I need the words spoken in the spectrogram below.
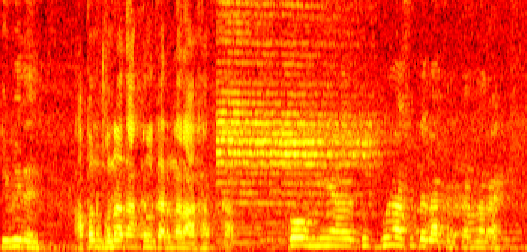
ही विनंती. आपण गुन्हा दाखल करणार आहात का? हो मी अ, गु- गुन्हा सुद्धा दाखल करणार आहे.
